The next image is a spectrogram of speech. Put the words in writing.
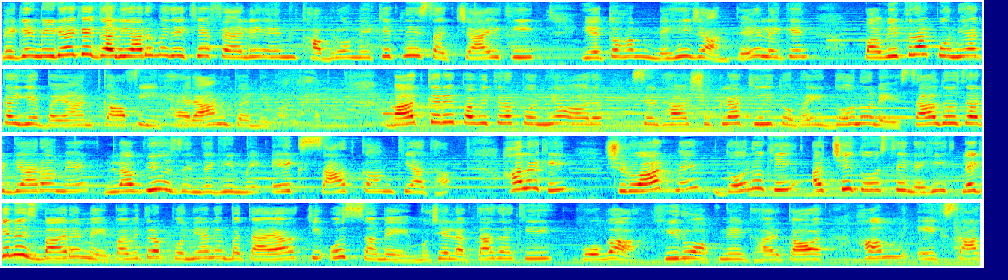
लेकिन मीडिया के गलियारों में देखिए फैली इन खबरों में कितनी सच्चाई थी, ये तो हम नहीं जानते, लेकिन पवित्रा पुनिया का ये बयान काफ़ी हैरान करने वाला है। बात करें पवित्रा पुनिया और सिद्धार्थ शुक्ला की तो भाई दोनों ने साल 2011 में लव यू ज़िंदगी में एक साथ काम किया था। हालाँकि, शुरुआत में दोनों की अच्छी दोस्ती नहीं लेकिन इस बारे में पवित्रा पुनिया ने बताया कि उस समय मुझे लगता था कि होगा हीरो अपने घर का और हम एक साथ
